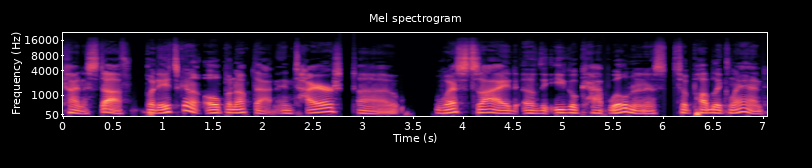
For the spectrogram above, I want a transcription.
kind of stuff but it's going to open up that entire uh, west side of the eagle cap wilderness to public land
